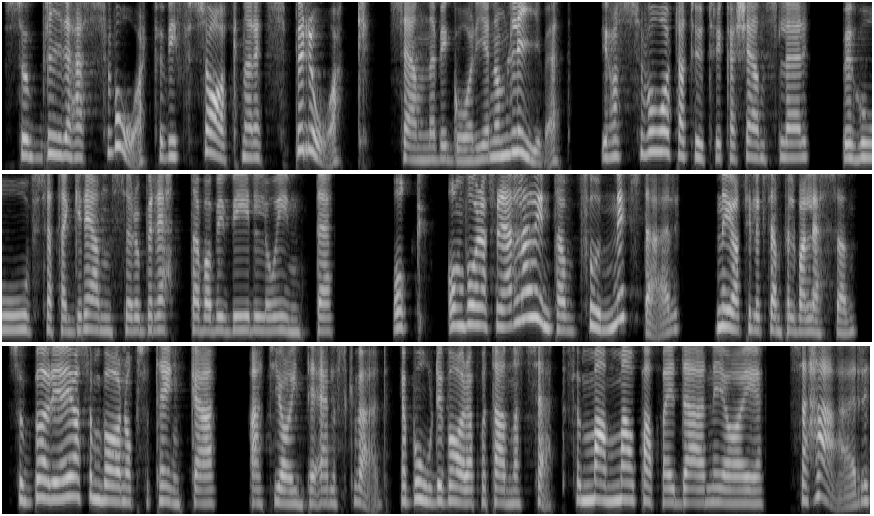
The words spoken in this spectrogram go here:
så blir det här svårt, för vi saknar ett språk sen när vi går genom livet. Vi har svårt att uttrycka känslor, behov, sätta gränser och berätta vad vi vill och inte. Och om våra föräldrar inte har funnits där, när jag till exempel var ledsen, så börjar jag som barn också tänka att jag inte är älskvärd. Jag borde vara på ett annat sätt. För mamma och pappa är där när jag är så här,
